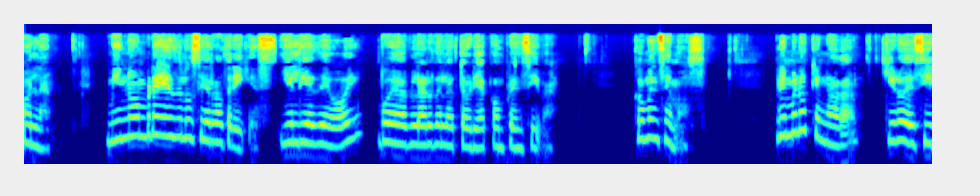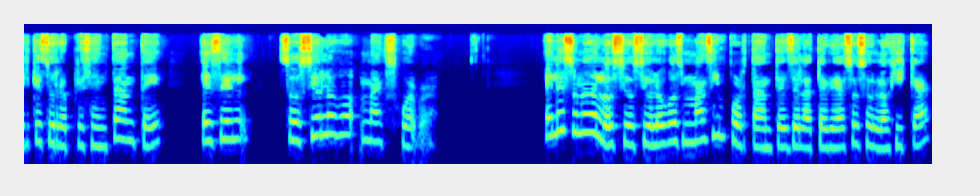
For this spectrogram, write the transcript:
Hola, mi nombre es Lucía Rodríguez y el día de hoy voy a hablar de la teoría comprensiva. Comencemos. Primero que nada, quiero decir que su representante es el sociólogo Max Weber. Él es uno de los sociólogos más importantes de la teoría sociológica,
